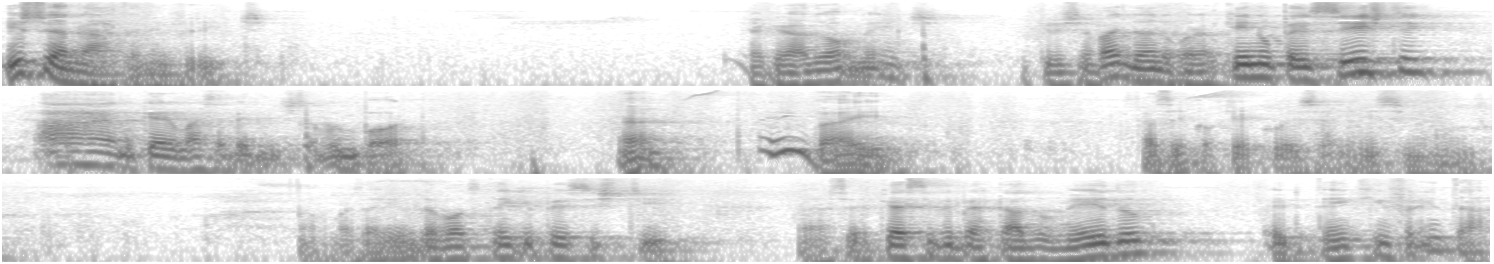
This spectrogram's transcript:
Isso é anarta nivriti. É gradualmente. O Krishna vai dando. Quem não persiste, ah, não quero mais saber disso, vou embora. Aí vai fazer qualquer coisa nesse mundo. Não, mas aí o devoto tem que persistir. Né? Se ele quer se libertar do medo, ele tem que enfrentar.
